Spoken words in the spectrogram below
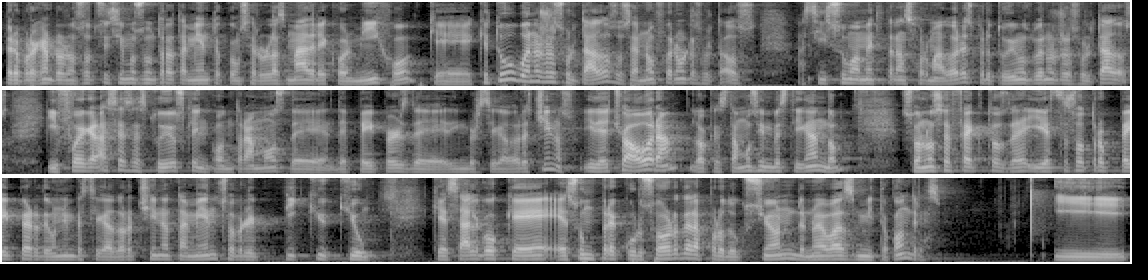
Pero, por ejemplo, nosotros hicimos un tratamiento con células madre con mi hijo que, que tuvo buenos resultados. O sea, no fueron resultados así sumamente transformadores, pero tuvimos buenos resultados. Y fue gracias a estudios que encontramos de, de papers de, de investigadores chinos. Y de hecho ahora lo que estamos investigando son los efectos de, y este es otro paper de un investigador chino también sobre el PQQ que es algo que es un precursor de la producción de nuevas mitocondrias. Y,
